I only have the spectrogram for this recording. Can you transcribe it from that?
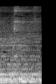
you.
